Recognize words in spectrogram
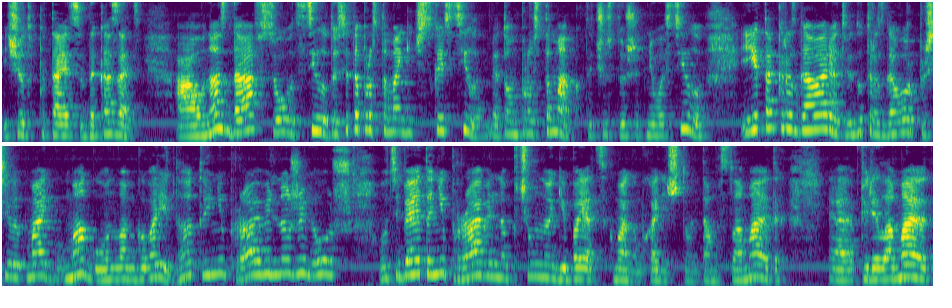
и что-то пытается доказать. А у нас, да, все вот сила, то есть это просто магическая сила, это он просто маг, ты чувствуешь от него силу. И так разговаривают, ведут разговор, пришли вы к магу, он вам говорит, да, ты неправильно живешь, у тебя это неправильно. Почему многие боятся к магам ходить, что они там сломают их, э, переломают,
